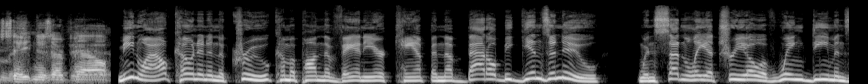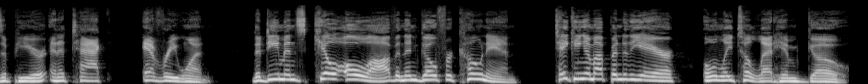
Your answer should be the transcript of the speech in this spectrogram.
Satan is our pal. Meanwhile, Conan and the crew come upon the Vanir camp and the battle begins anew when suddenly a trio of winged demons appear and attack everyone. The demons kill Olav and then go for Conan, taking him up into the air only to let him go.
